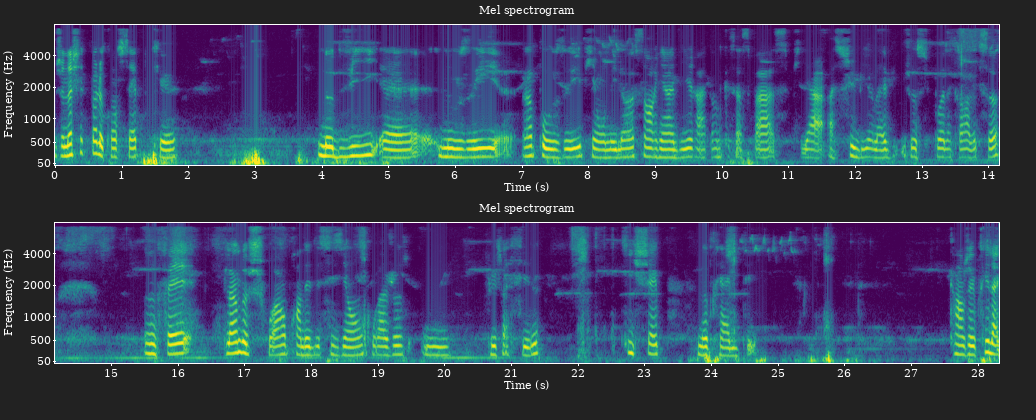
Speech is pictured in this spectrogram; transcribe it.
Je n'achète pas le concept que notre vie euh, nous est euh, imposée, puis on est là sans rien dire, à attendre que ça se passe, puis à, à subir la vie. Je suis pas d'accord avec ça. On fait plein de choix, on prend des décisions courageuses ou plus faciles qui shapent notre réalité. Quand j'ai pris la,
